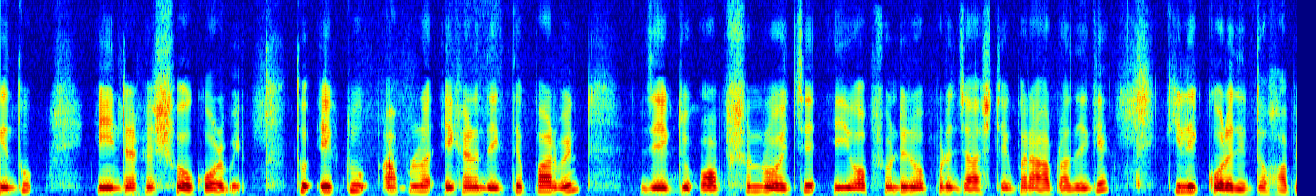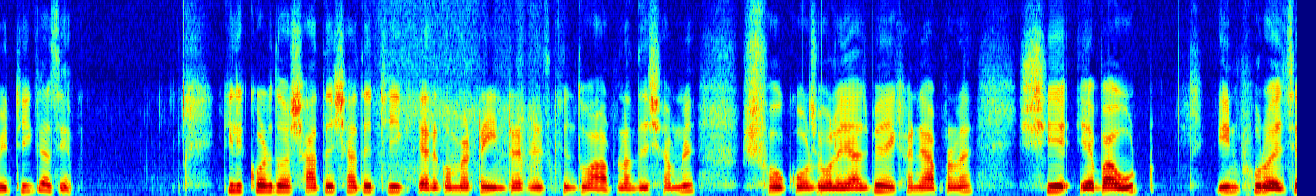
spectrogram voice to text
কিন্তু ইন্টারফেস শো করবে। তো একটু আপনারা এখানে দেখতে পারবেন যে একটু অপশন রয়েছে, এই অপশনটির ওপরে জাস্ট একবার আপনাদেরকে ক্লিক করে দিতে হবে, ঠিক আছে? ক্লিক করে দেওয়ার সাথে সাথে ঠিক এরকম একটা ইন্টারফেস কিন্তু আপনাদের সামনে শো করে চলে আসবে। এখানে আপনারা সে অ্যাবাউট ইনফো রয়েছে,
